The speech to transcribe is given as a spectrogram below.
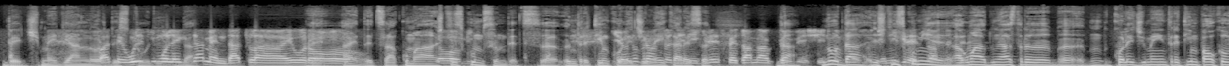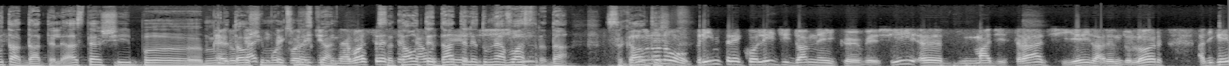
deci medianilor Poate de studii. ultimul da. examen dat la Euro... Hai, Haideți, acum știți 2000. cum sunteți. Uh, Între timp, Eu nu colegii vreau mei să care să... denigrez pe doamna Da, Chioveși, nu, nu da, vreau să știți denigrez, cum e. doamne. Acum, dumneavoastră, uh, colegii mei între timp au căutat datele astea și uh, mi le dau rugați și pe mulțumesc colegii eu. dumneavoastră Să să caute caute datele și- dumneavoastră, da. Să Nu, caute nu, nu. Printre colegii doamnei Căveși, uh, magistrați și ei la rândul lor, adică e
